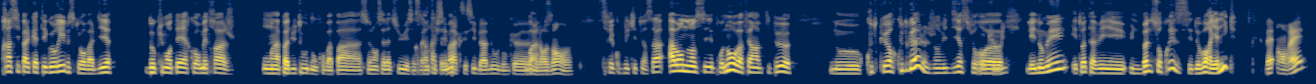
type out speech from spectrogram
principales catégories, parce qu'on va le dire, documentaire, court-métrage, on n'a pas du tout, donc on va pas se lancer là-dessus et ça serait un petit peu c'est pas accessible à nous, donc euh, Voilà. malheureusement. euh, C'est très compliqué de faire ça. Avant de lancer les pronos, on va faire un petit peu euh, nos coups de cœur, coups de gueule, j'ai envie de dire, sur donc, euh, oui. les nommés. Et toi, tu avais une bonne surprise, c'est de voir Yannick. Mais en vrai,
